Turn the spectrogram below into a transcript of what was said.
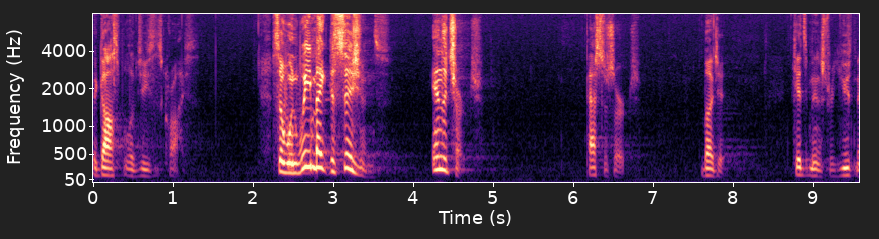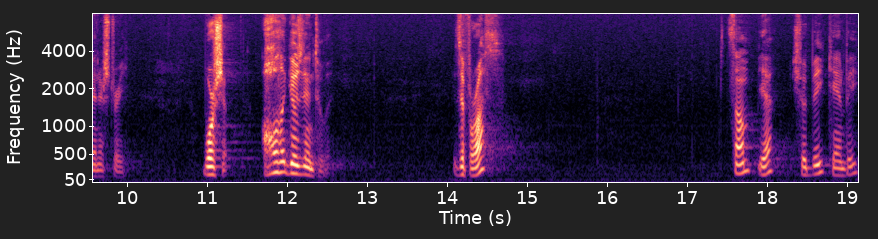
the gospel of Jesus Christ. So when we make decisions in the church, pastor search, budget, kids ministry, youth ministry, worship, all that goes into it. Is it for us? Some, yeah, should be, can be.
